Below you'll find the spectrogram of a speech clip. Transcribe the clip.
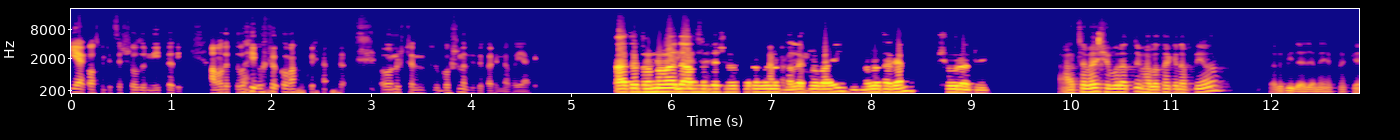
কেয়া কসমেটিক্স এর সৌজন্য ইত্যাদি। আমাদের তো ভাই ওরকম আমরা অনুষ্ঠান ঘোষণা দিতে পারি না ভাই আগে। আচ্ছা ধন্যবাদ আপনাদের সাথে কথা বলে ভালো লাগল ভাই ভালো থাকেন। শুভরাত্রি। আচ্ছা ভাই শুভরাত্রি। ভালো থাকেন আপনিও। তাহলে বিদায় জানাই আপনাকে।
